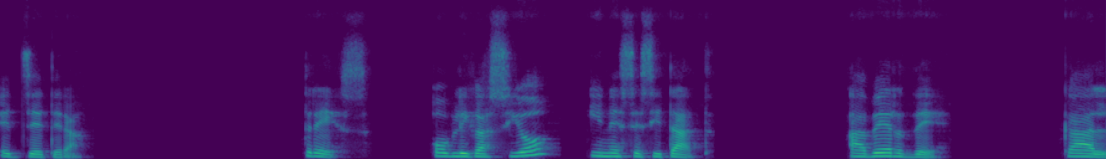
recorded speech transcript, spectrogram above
etc. 3. Obligació i necessitat. Haver de. Cal.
